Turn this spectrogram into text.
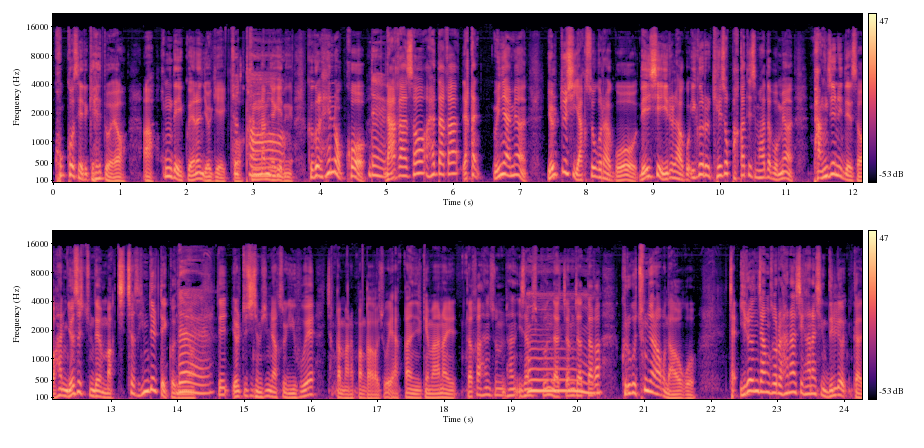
곳곳에 이렇게 해둬요. 아 홍대 입구에는 여기에 있고 좋다. 강남역에 있는 그걸 해놓고 네. 나가서 하다가 약간 왜냐하면 12시 약속을 하고 4시에 일을 하고 이거를 계속 바깥에서 하다 보면 방전이 돼서 한 6시쯤 되면 막 지쳐서 힘들 때 있거든요. 네. 근데 12시 점심 약속 이후에 잠깐 만화방 가가지고 약간 이렇게 만화 읽다가 한숨 한 2, 30분 음. 낮잠 잤다가 그리고 충전하고 나오고 자, 이런 장소를 하나씩 하나씩 늘려, 그러니까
